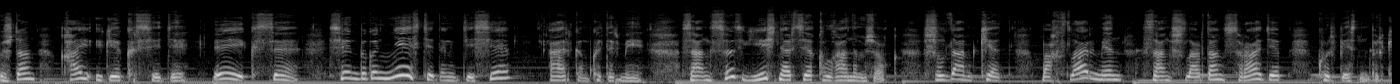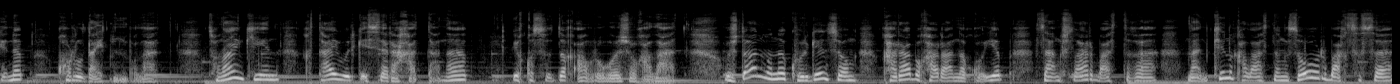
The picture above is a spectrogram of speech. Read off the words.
Ұждан қай үйге кірсе де ей кісі сен бүгін не істедің? десе әркім кідірмей заңсыз еш нәрсе қылғаным жоқ. Жылдам кет бақсылар мен заңшылардан сұра деп көрпесін бүркеніп құрылдайтын болады. Сонан кейін қытай өлкесі рахаттанып ұйқысыздық ауруы жоғалады. Ұждан мұны көрген соң қара бұхараны қойып заңшылар бастығы нанкин қаласының зор бақсысы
